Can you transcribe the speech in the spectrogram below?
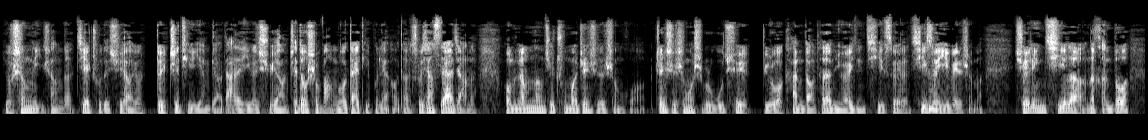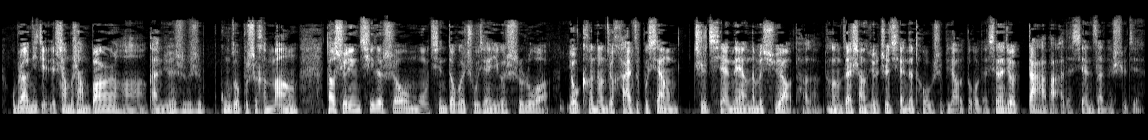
有生理上的接触的需要，有对肢体语言表达的一个需要，这都是网络代替不了的。所以像思佳讲的，我们能不能去触摸真实的生活？真实生活是不是无趣？比如我看到他的女儿已经七岁了，七岁意味着什么？学龄期了，那很多我不知道你姐姐上不上班哈？感觉是不是工作不是很忙？到学龄期的时候，母亲都会出现一个失落，有可能就孩子不像之前那样那么需要他了，可能在上学之前的投入是比较多的，现在就大把的闲散的时间，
